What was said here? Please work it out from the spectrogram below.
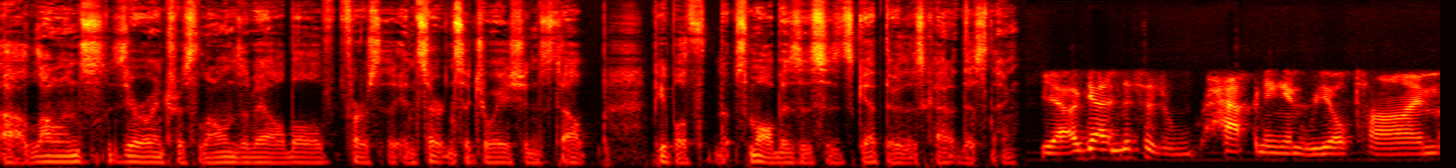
uh, loans, zero interest loans available for in certain situations to help people, small businesses, get through this kind of this thing. Yeah, again, this is happening in real time.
